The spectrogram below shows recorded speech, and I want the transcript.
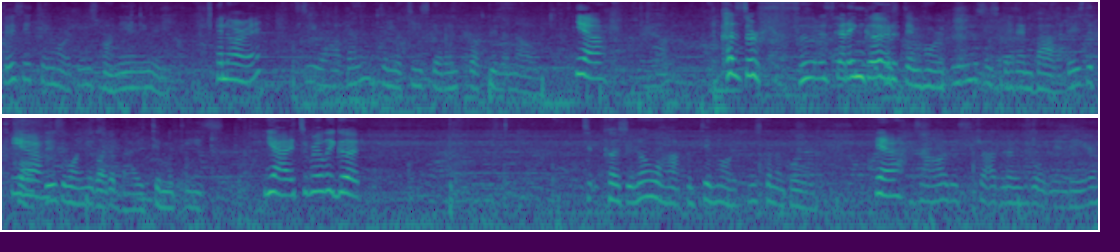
This is Tim Hortons money anyway. I know, right? See what happened? Timothy's getting popular now. Yeah. Because their food is getting Because good. Tim Hortons is getting bad. There's the top. Yeah. There's the one you gotta buy, Timothy's. Yeah, it's really good. Because you know what happened? Tim oh, Hortons gonna go. Yeah, There's all the stragglers going in there.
